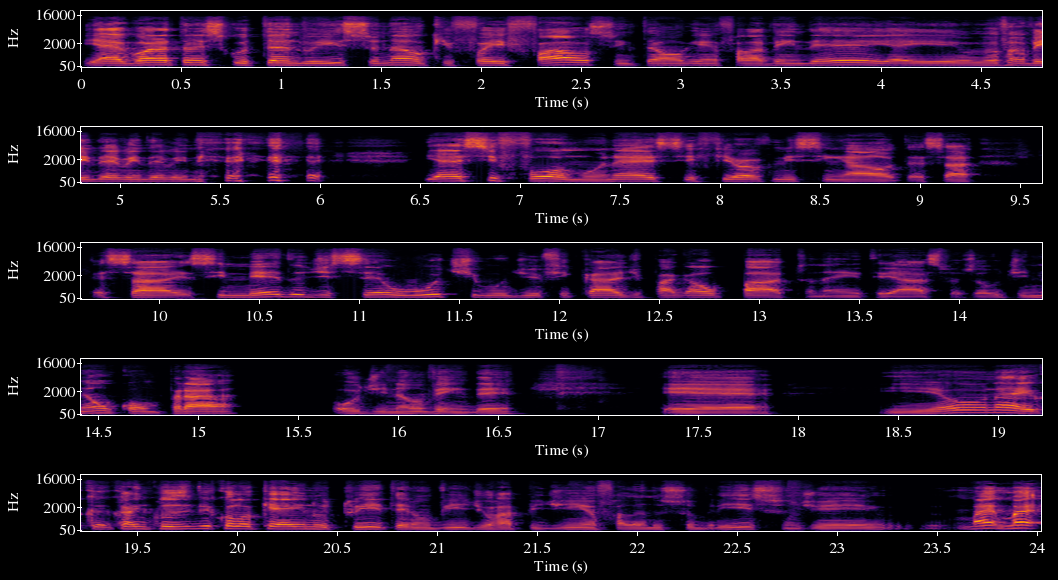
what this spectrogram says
E agora estão escutando isso, não, que foi falso, então alguém fala vender, e aí eu vou vender, vender, vender. e é esse FOMO, né? Esse fear of missing out, essa, essa, esse medo de ser o último, de ficar, de pagar o pato, né? Entre aspas, ou de não comprar, ou de não vender. É, e eu, né, eu, inclusive coloquei aí no Twitter um vídeo rapidinho falando sobre isso, de, mas, mas,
